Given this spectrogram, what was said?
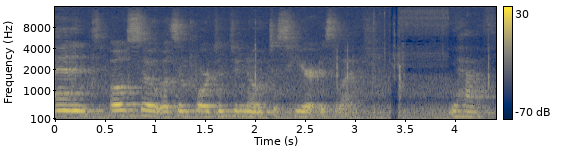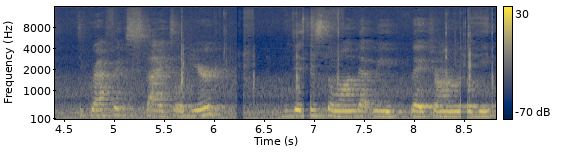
And also what's important to notice here is like you have the graphics title here. This is the one that we later on will be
